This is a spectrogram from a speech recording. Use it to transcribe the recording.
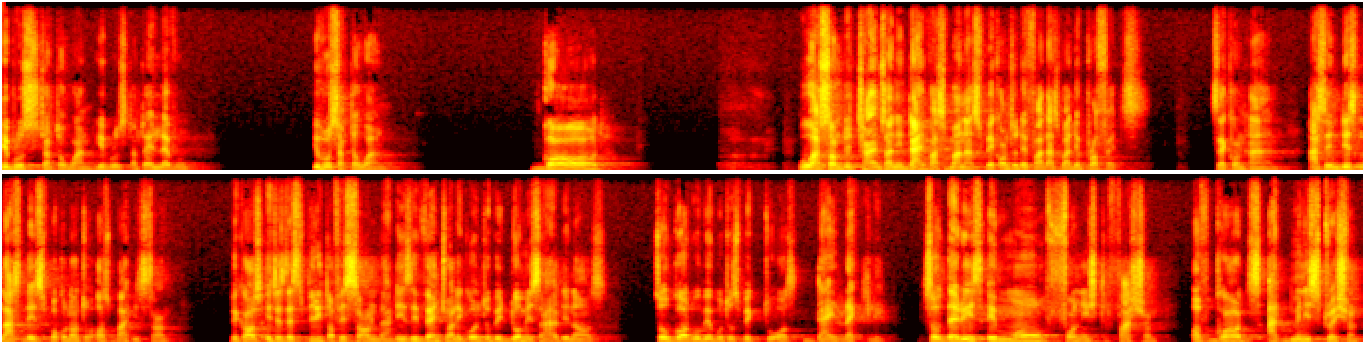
Hebrews chapter 1, Hebrews chapter 11, Hebrews chapter 1. God, who at sundry times and in diverse manners spake unto the fathers by the prophets, second hand, as in this last day spoken unto us by his Son. Because it is the spirit of his Son that is eventually going to be domiciled in us. So God will be able to speak to us directly. So there is a more furnished fashion of God's administration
